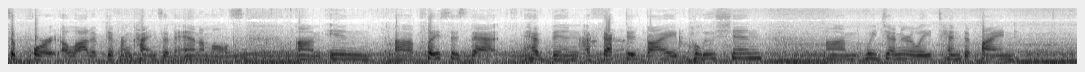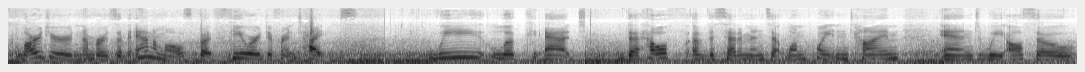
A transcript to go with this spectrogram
support a lot of different kinds of animals. Um, in uh, places that have been affected by pollution, um, we generally tend to find larger numbers of animals but fewer different types we look at the health of the sediments at one point in time, and we also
